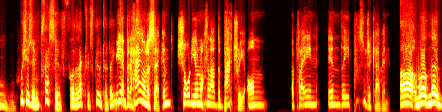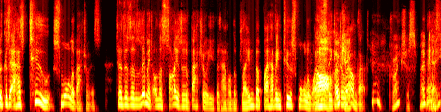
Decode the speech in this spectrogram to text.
Ooh. which is impressive for an electric scooter, don't you? Yeah, think? but hang on a second. Surely you're not allowed the battery on a plane in the passenger cabin. Uh, well, no, because it has two smaller batteries. So there's a limit on the size of battery you could have on the plane, but by having two smaller ones, Ah, they get okay. around that. Gracious. Okay. Yes.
